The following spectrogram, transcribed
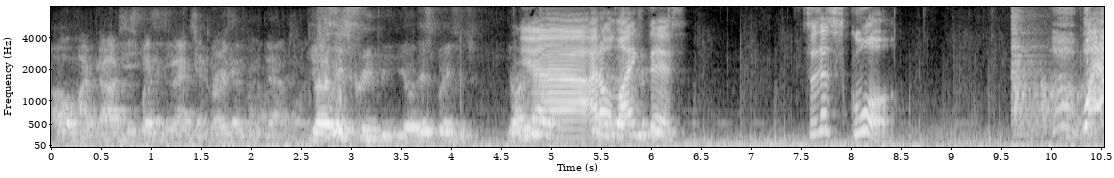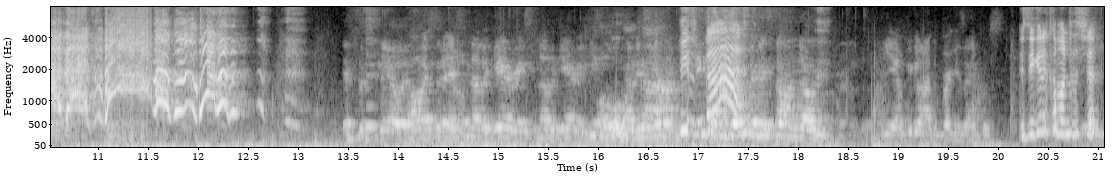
Oh my gosh, this place is actually crazy. From that one. Yo, it's creepy. Yo, this place is. Yo, you know- Yeah, I don't like creepy? this. So this is school. what happened? It's a snail. It's Oh, a it's, it's another Gary. It's another Gary. He's Oh my moving. God. He's He's fast. moving this time. Yeah, we're gonna have to break his ankles. Is he gonna come onto the ship?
